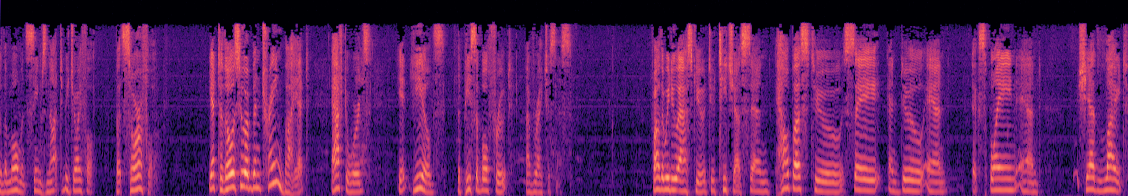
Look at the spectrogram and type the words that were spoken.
for the moment seems not to be joyful, but sorrowful. Yet to those who have been trained by it, afterwards it yields the peaceable fruit of righteousness. Father, we do ask you to teach us and help us to say and do and explain and shed light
